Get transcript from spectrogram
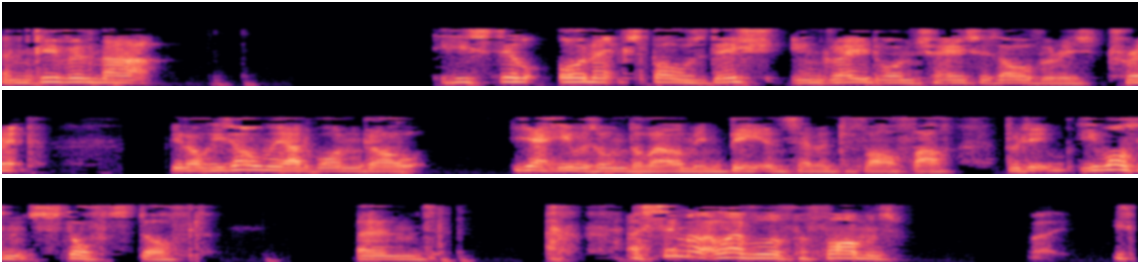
and given that he's still unexposed-ish in Grade One chases over his trip, you know, he's only had one go. Yeah, he was underwhelming, beaten seven to four Fav, but it, he wasn't stuffed, stuffed, and a similar level of performance is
